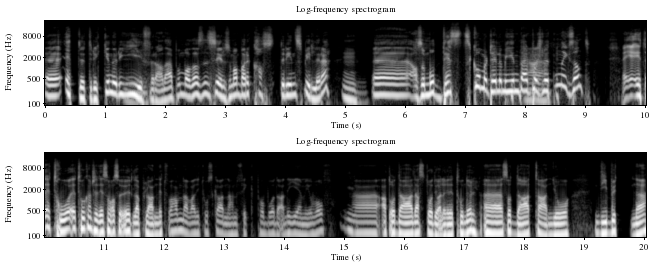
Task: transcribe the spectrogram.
ettertrykket, når du gir fra deg på en måte altså, Det ser ut som han bare kaster inn spillere. Mm. Eh, altså, Modest kommer til og med inn der Ja, på ja. slutten, ikke sant? Jeg, jeg, jeg, tror, jeg tror kanskje det som også ødela planen litt for ham, da var de to skadene han fikk på både Adeyemi og Wolf. Mm. Uh, at, og da, da står det jo allerede 2-0, uh, så da tar han jo de byttene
